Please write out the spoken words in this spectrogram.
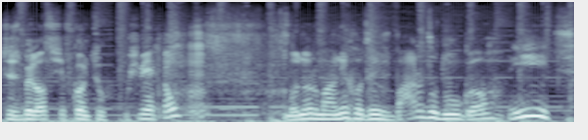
Czyżby los się w końcu uśmiechnął? Bo normalnie chodzę już bardzo długo. Nic.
